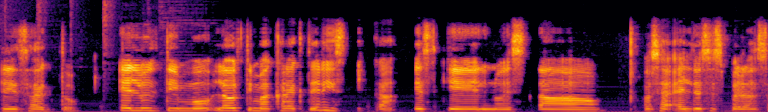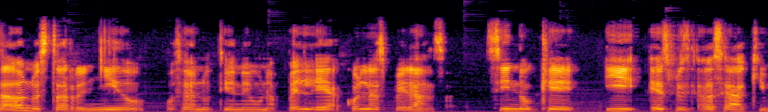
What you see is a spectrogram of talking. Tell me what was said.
Exacto. El último, la última característica es que él no está o sea, el desesperanzado no está reñido, o sea, no tiene una pelea con la esperanza, sino que, y es, o sea, aquí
